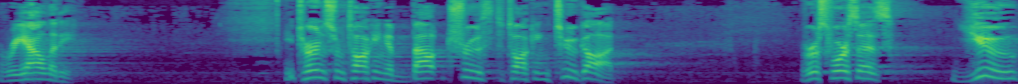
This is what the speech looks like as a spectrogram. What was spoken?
reality. He turns from talking about truth to talking to God. Verse 4 says, You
